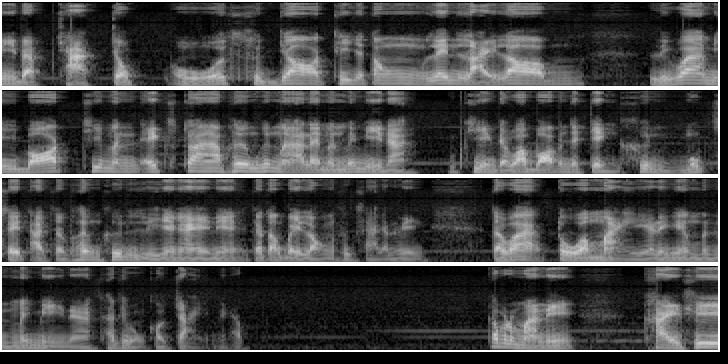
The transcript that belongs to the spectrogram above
มีแบบฉากจบโอ้สุดยอดที่จะต้องเล่นหลายรอบหรือว่ามีบอสที่มันเอ็กซ์ตร้าเพิ่มขึ้นมาอะไรมันไม่มีนะ เพียงแต่ว่าบอสมันจะเก่งขึ้นมุฟเซตอาจจะเพิ่มขึ้นหรือยังไงเนี่ยก็ต้องไปลองศึกษากันเอง แต่ว่าตัวใหม่อะไรเงี้ยมันไม่มีนะ ถ้าที่ผมเข้าใจนะครับ ก็ประมาณนี้ใครที่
